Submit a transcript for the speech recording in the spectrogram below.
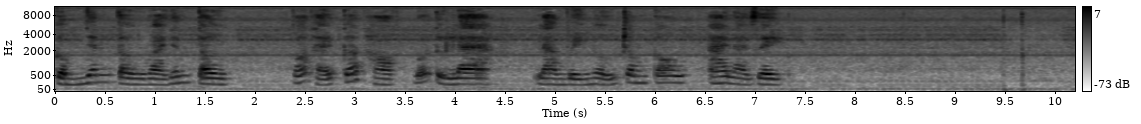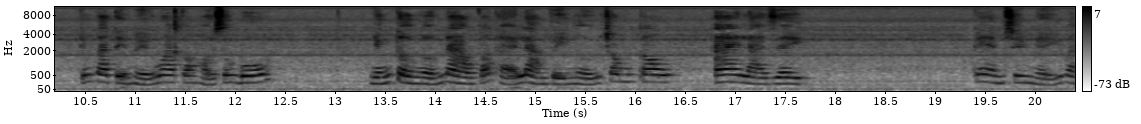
cụm danh từ và danh từ có thể kết hợp với từ là làm vị ngữ trong câu ai là gì? Chúng ta tìm hiểu qua câu hỏi số 4 những từ ngữ nào có thể làm vị ngữ trong câu ai là gì? Các em suy nghĩ và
